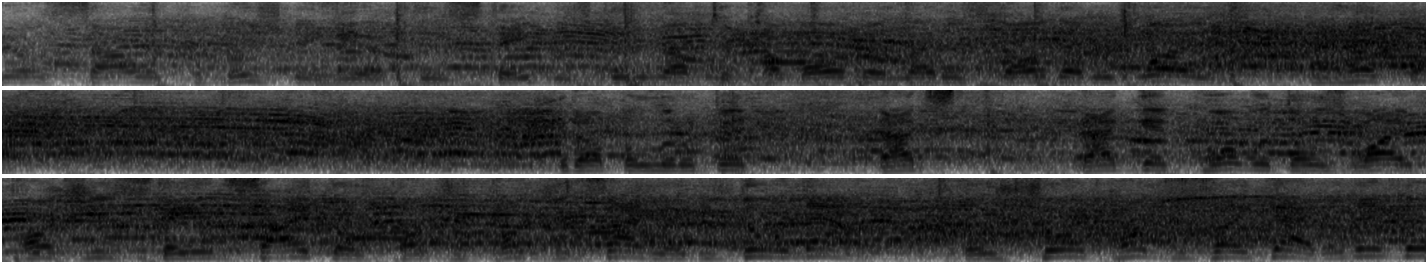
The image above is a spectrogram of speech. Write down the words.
real solid commissioner here of this state was good enough to come over and let us know that it was a headbutt. It up a little bit, not, not get caught with those wide punches, stay inside those punches, punch inside like he's doing now. Those short punches like that, and then go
